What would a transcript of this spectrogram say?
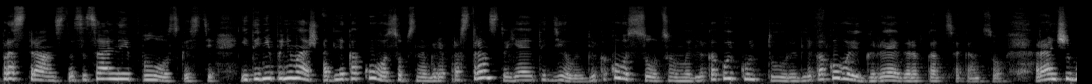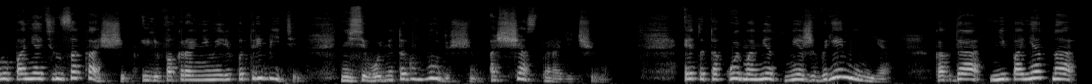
пространства, социальные плоскости. И ты не понимаешь, а для какого, собственно говоря, пространства я это делаю, для какого социума, для какой культуры, для какого эгрегора в конце концов. Раньше был понятен заказчик или по крайней мере потребитель, не сегодня так в будущем, а сейчас-то ради чего. Это такой момент межвременья, когда непонятно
